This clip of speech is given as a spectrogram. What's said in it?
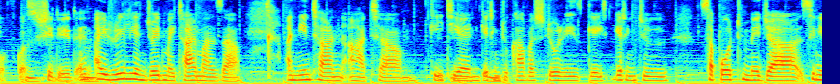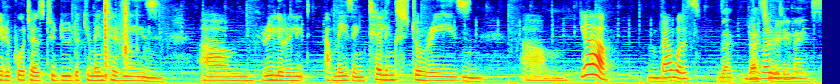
of course she did. And i really enjoyed my time as uh, an intern at um, ktn getting to cover stories get, getting to support major senior reporters to do documentaries. Um, really really amazing telling stories um, yeah that was That that's University. really nice.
